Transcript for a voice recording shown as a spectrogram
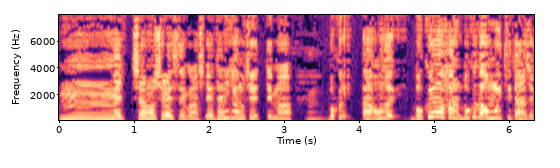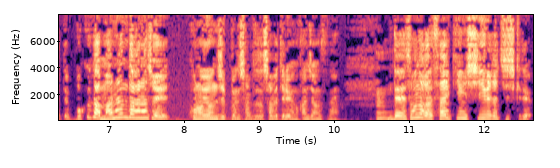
うーん、めっちゃ面白いですね、この話。いや、何が面白いって今、うん。僕、あ、本当僕のは、僕が思いついた話じゃなくて、僕が学んだ話をこの40分喋喋ってるような感じなんですね。うん。、で、その中で最近仕入れた知識で、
